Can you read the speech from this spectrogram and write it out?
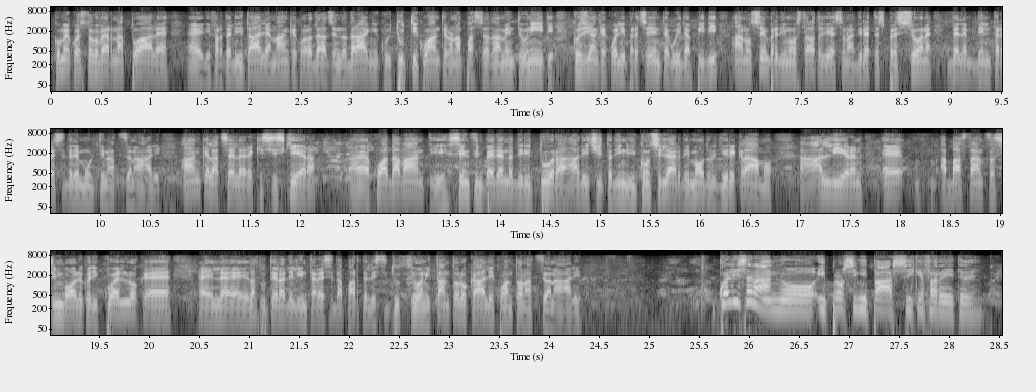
come questo governo attuale eh, di Fratelli d'Italia ma anche quello dell'agenda Draghi in cui tutti quanti erano appassionatamente uniti, così anche quelli precedenti a guida PD hanno sempre dimostrato di essere una diretta espressione delle, degli interessi delle multinazionali anche la Cellere che si schiera eh, qua davanti senza impedendo addirittura a dei cittadini di consigliare dei moduli di reclamo eh, all'Iran è abbastanza simbolico di quello che è, è la tutela degli interessi da parte delle istituzioni, tanto locali quanto nazionali. Quali saranno i prossimi passi che farete?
